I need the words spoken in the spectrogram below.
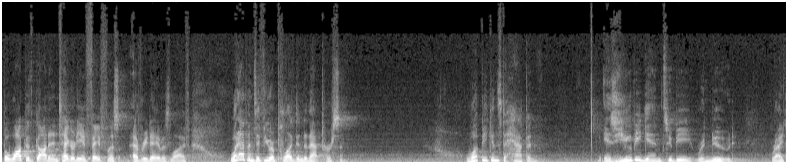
but walked with God in integrity and faithfulness every day of his life, what happens if you are plugged into that person? What begins to happen is you begin to be renewed, right,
